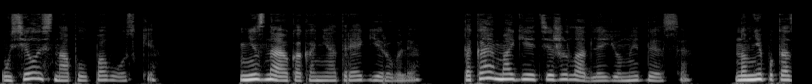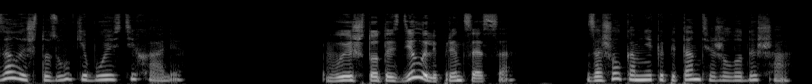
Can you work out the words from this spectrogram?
уселась на пол повозки. Не знаю, как они отреагировали. Такая магия тяжела для юной Дессы. Но мне показалось, что звуки боя стихали. — Вы что-то сделали, принцесса? Зашел ко мне капитан, тяжело дыша.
